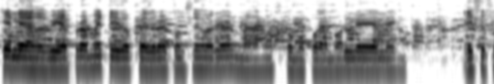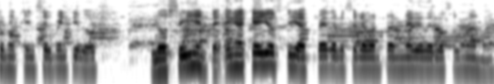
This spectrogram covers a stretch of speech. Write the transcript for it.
que le había prometido, Pedro aconsejó a los hermanos, como podemos leer en Hechos 1, 15 al 22, lo siguiente, en aquellos días Pedro se levantó en medio de los hermanos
